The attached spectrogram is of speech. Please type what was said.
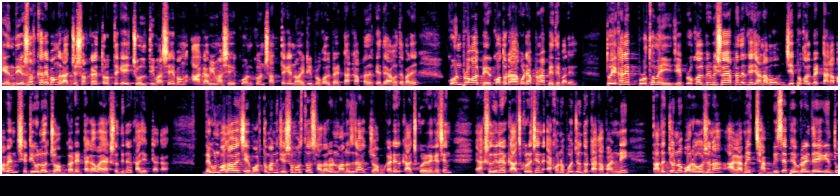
কেন্দ্রীয় সরকার এবং রাজ্য সরকারের তরফ থেকে এই চলতি মাসে এবং আগামী মাসে কোন কোন সাত থেকে নয়টি প্রকল্পের টাকা আপনাদেরকে দেওয়া হতে পারে, কোন প্রকল্পের কত টাকা করে আপনারা পেতে পারেন। তো এখানে প্রথমেই যে প্রকল্পের বিষয়ে আপনাদেরকে জানাব, যে প্রকল্পের টাকা পাবেন সেটি হলো জব কার্ডের টাকা বা একশো দিনের কাজের টাকা। দেখুন, বলা হয়েছে, বর্তমানে যে সমস্ত সাধারণ মানুষরা জব কার্ডের কাজ করে রেখেছেন, একশো দিনের কাজ করেছেন এখনও পর্যন্ত টাকা পাননি, তাদের জন্য বড় ঘোষণা, আগামী ছাব্বিশে ফেব্রুয়ারি থেকে কিন্তু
